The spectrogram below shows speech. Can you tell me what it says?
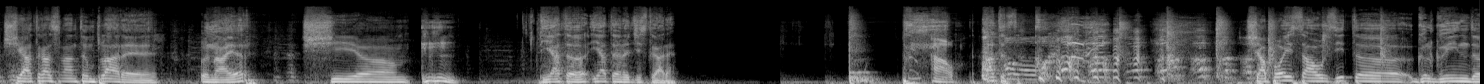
și a tras la întâmplare în aer și uh, iată, iată înregistrarea au. Atât. Oh. și apoi s-a auzit uh, gâlgâind uh,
